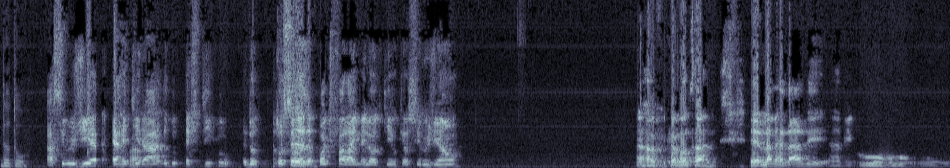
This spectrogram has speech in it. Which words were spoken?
Doutor. A cirurgia é a retirada ah. do testículo. Doutor César, pode falar aí melhor do que o que é o cirurgião? Ah, fica à vontade. É, na verdade, o,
